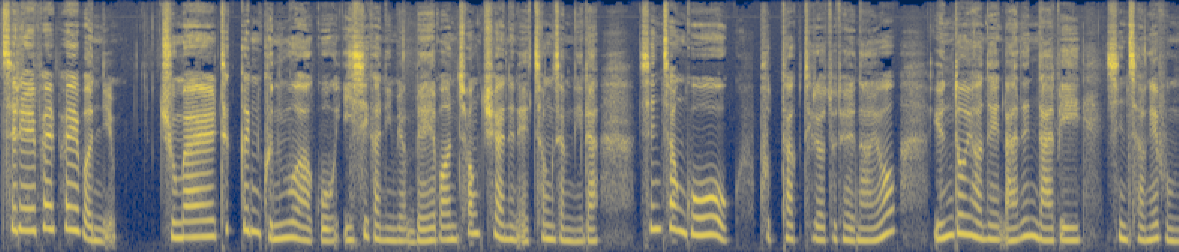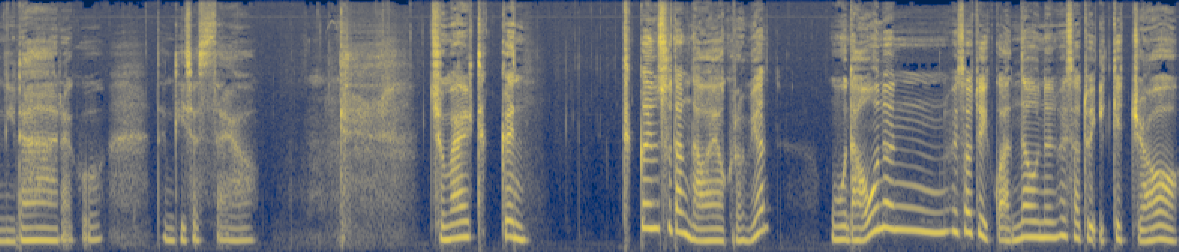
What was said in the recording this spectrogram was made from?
7188번님, 주말 특근 근무하고 이 시간이면 매번 청취하는 애청자입니다. 신청곡 부탁드려도 되나요? 윤도현의 나는 나비 신청해 봅니다. 라고 남기셨어요. 주말 특근. 특근 수당 나와요, 그러면? 뭐, 나오는 회사도 있고, 안 나오는 회사도 있겠죠.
